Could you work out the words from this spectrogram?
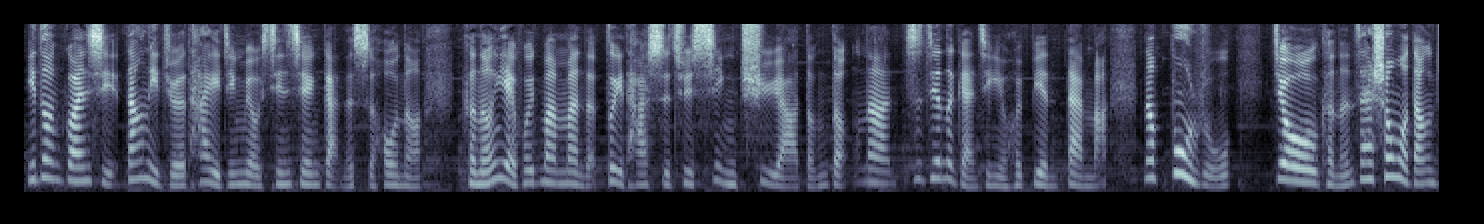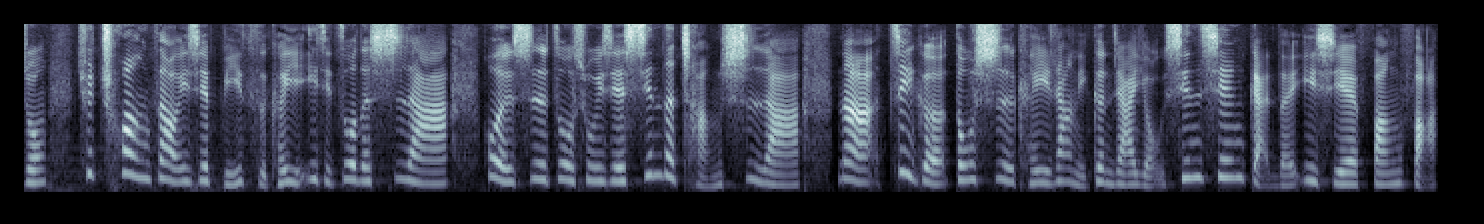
一段关系，当你觉得它已经没有新鲜感的时候呢，可能也会慢慢的对它失去兴趣啊等等，那之间的感情也会变淡嘛，那不如就可能在生活当中去创造一些彼此可以一起做的事啊，或者是做出一些新的尝试啊，那这个都是可以让你更加有新鲜感的一。些方法，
